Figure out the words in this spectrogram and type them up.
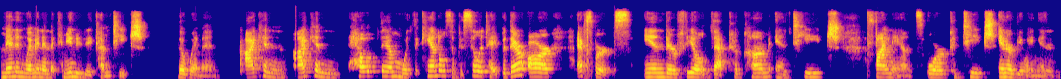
men and women in the community to come teach the women. I can I can help them with the candles and facilitate, but there are experts in their field that could come and teach finance or could teach interviewing and,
